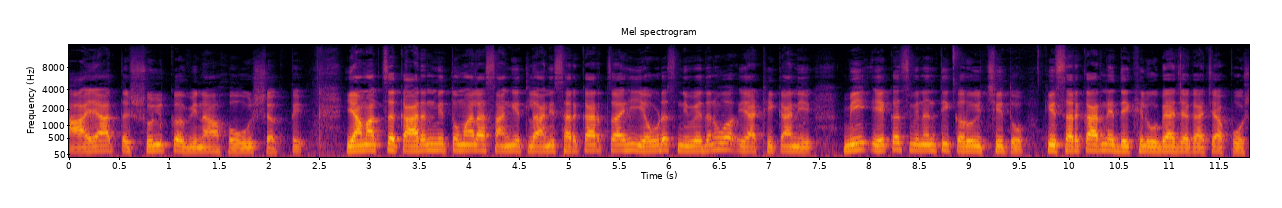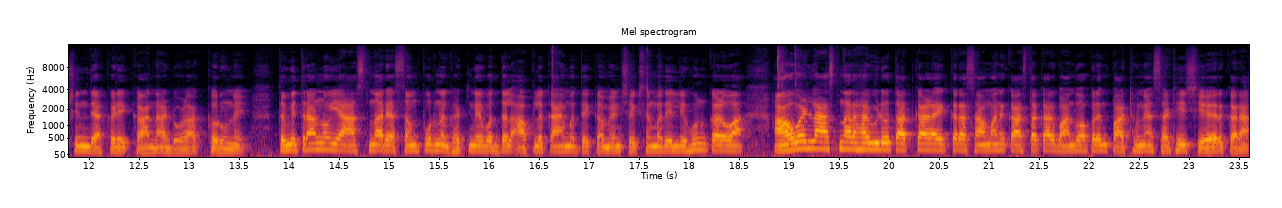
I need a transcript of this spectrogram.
आयात शुल्क विना होऊ शकते. यामागचं कारण मी तुम्हाला सांगितलं आणि सरकारचाही एवढंच निवेदन व या ठिकाणी मी एकच विनंती करू इच्छितो की सरकारने देखील उभ्या जगाच्या पोशिंद्याकडे कानाडोळा करू नये. तर मित्रांनो या असणाऱ्या संपूर्ण घटनेबद्दल आपलं काय मत आहे कमेंट सेक्शनमध्ये लिहून कळवा. आवडला असणारा हा व्हिडिओ तात्काळ लाईक करा सामान्य कास्तकार बांधवापर्यंत पाठवण्यासाठी शेअर करा.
